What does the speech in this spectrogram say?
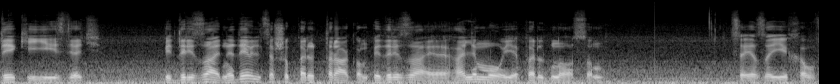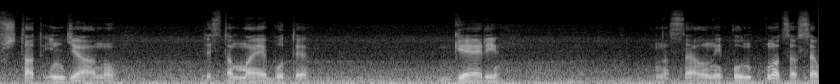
дикі їздять, підрізають, не дивляться, що перед траком, підрізає, гальмує перед носом. Це я заїхав в штат Індіану. Десь там має бути Геррі. Населений пункт. Ну, це все,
